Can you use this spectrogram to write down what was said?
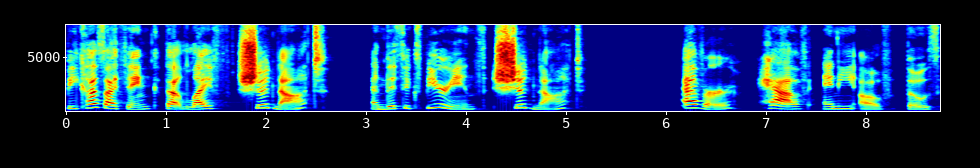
because I think that life should not and this experience should not ever have any of those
